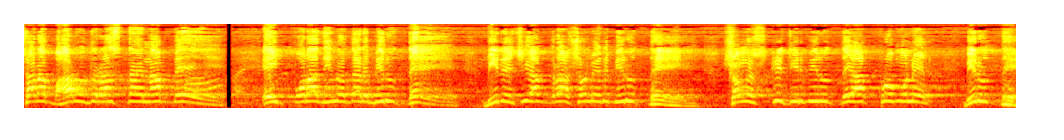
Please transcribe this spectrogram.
সারা ভারত রাস্তায় নামবে। এই পরাধীনতার বিরুদ্ধে, বিদেশি আগ্রাসনের বিরুদ্ধে, সংস্কৃতির বিরুদ্ধে, আক্রমণের বিরুদ্ধে,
